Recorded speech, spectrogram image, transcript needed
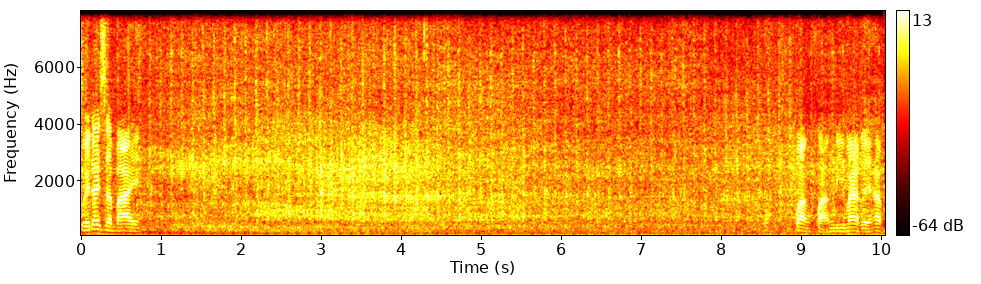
ไว้ได้สบาย กว้างขวางดีมากเลยครับ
